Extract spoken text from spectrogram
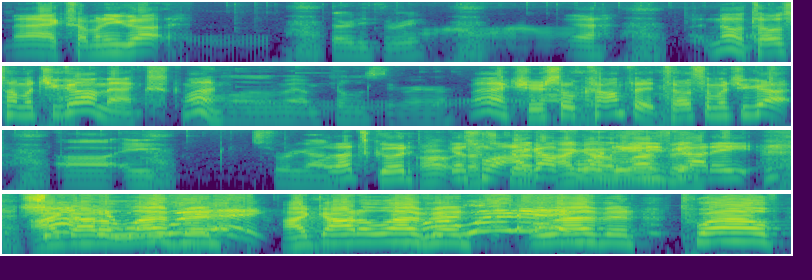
Max, how many you got? Thirty-three. Yeah. No, tell us how much you got, Max. Come on, Hold on, wait, I'm killing this thing right here. Max, you're so confident. Tell us how much you got. Uh, eight. Swear to God. Oh, that's good. Oh, Guess that's what? I good. got I four. got Danny's 11. got eight. I got 11. I got 11. We're 11, 12,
